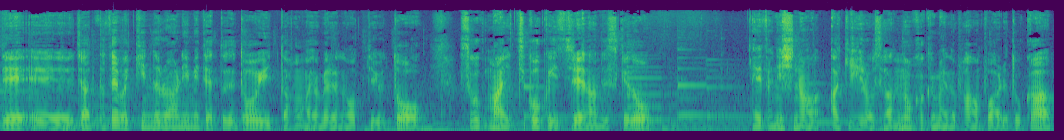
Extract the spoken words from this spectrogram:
で、えー、じゃあ例えば Kindle Unlimited でどういった本が読めるのっていうとすごくまあごく一例なんですけど、えーと、西野昭弘さんの「革命のファンファーレ」とか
